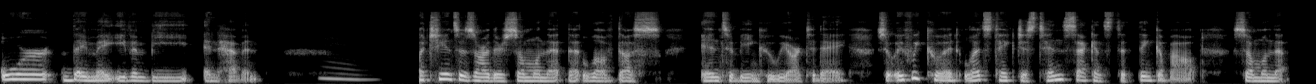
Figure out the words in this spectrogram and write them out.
or they may even be in heaven. Hmm. But chances are there's someone that that loved us into being who we are today. So if we could, let's take just 10 seconds to think about someone that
